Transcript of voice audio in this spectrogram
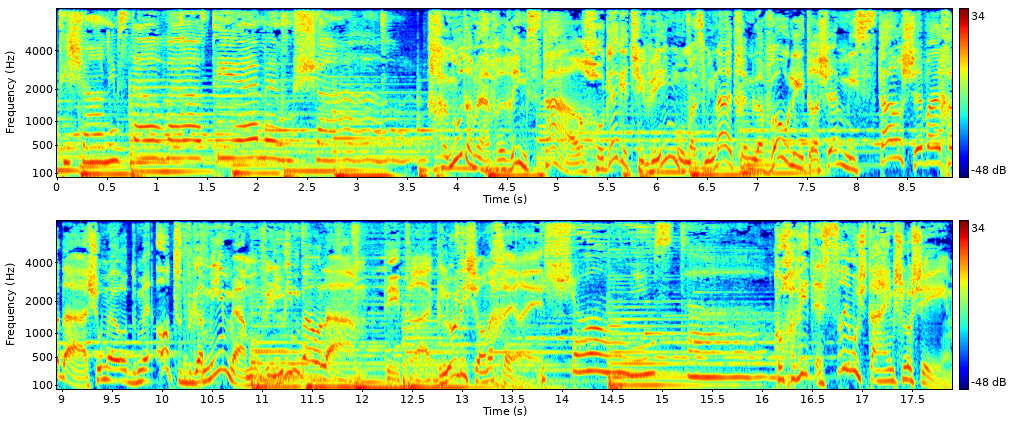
תישן עם סטאר ואז תהיה מאושר. חנות המאווררים סטאר חוגגת 70 ומזמינה אתכם לבוא ולהתרשם מסטאר 7 החדש ומעוד מאות דגמים מהמובילים בעולם. תתרגלו לישון אחרת. לישון עם סטאר. כוכבית 2230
